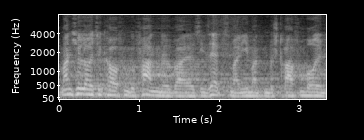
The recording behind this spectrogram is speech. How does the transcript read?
Manche Leute kaufen Gefangene, weil sie selbst mal jemanden bestrafen wollen.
